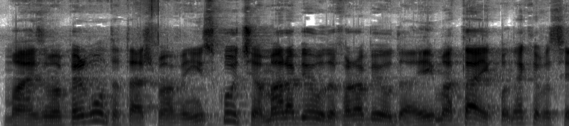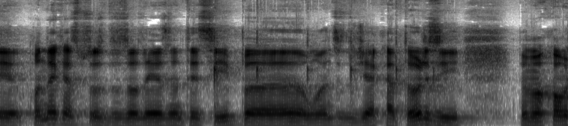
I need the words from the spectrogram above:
Mais uma pergunta, Tashma, vem escute. Amara Beuda, fala Beuda. Ei, Matai, quando é que você, quando é que as pessoas das aldeias antecipam antes do dia 14? Mesmo como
